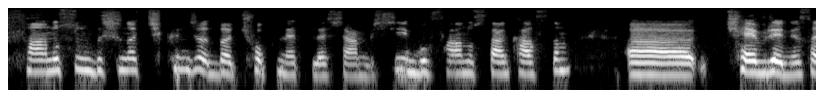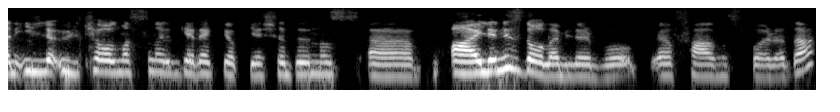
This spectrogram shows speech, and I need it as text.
fanusun dışına çıkınca da çok netleşen bir şey. Bu fanustan kastım e, çevreniz. Hani illa ülke olmasına gerek yok. Yaşadığınız e, aileniz de olabilir bu e, fanus bu arada.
